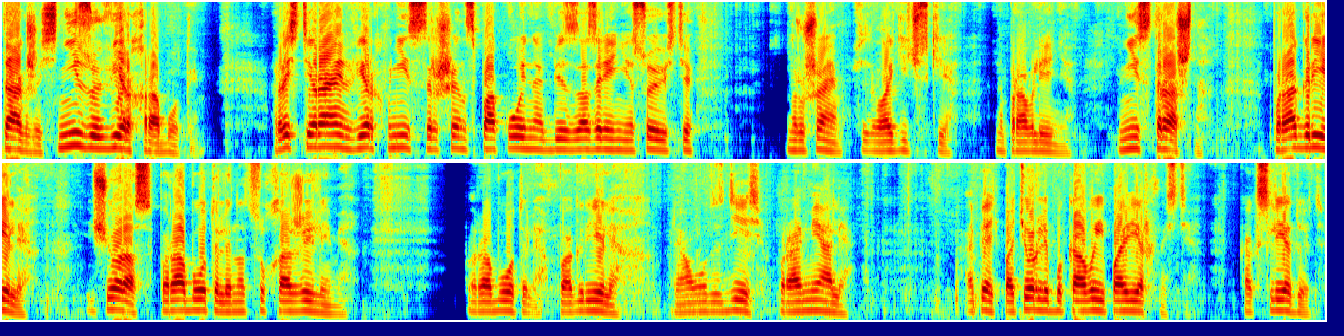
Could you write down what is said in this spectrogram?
Также снизу вверх работаем. Растираем вверх-вниз совершенно спокойно, без зазрения совести. нарушаем физиологические направления. Не страшно. Прогрели. Еще раз поработали над сухожилиями. Поработали, погрели. Прямо вот здесь промяли. Опять потерли боковые поверхности. Как следует.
